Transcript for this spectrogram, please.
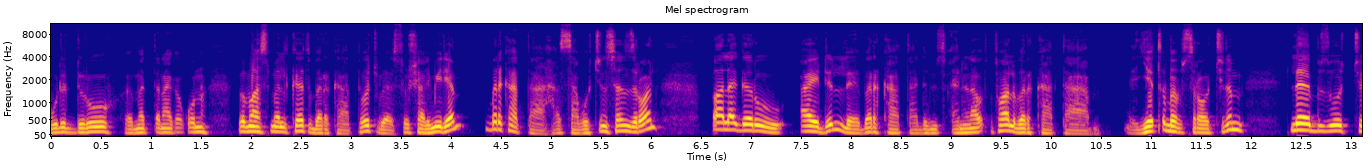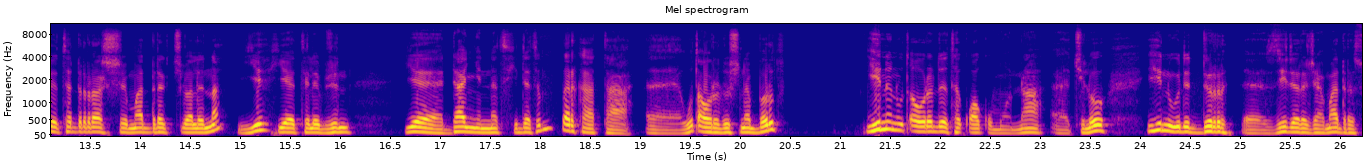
ውድድሩ መጠናቀቁን በማስመልከት በርካቶች በ social media ም በርካታ ሀሳቦችን ሰንዝረዋል። ባላገሩ አይድል በርካታ ድምፃውያንን አውጥቷል። በርካታ የጥበብ ስራዎችንም ለብዙዎች ተደራሽ ማድረግ ችሏልና ይህ የቴሌቪዥን የዳኝነት ሂደትም በርካታ ውጣ ውረዶች ነበሩት። ይህንን ውጣ ውረድ ተቋቁሞና ችሎ ይህን ውድድር እዚህ ደረጃ ማድረሱ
